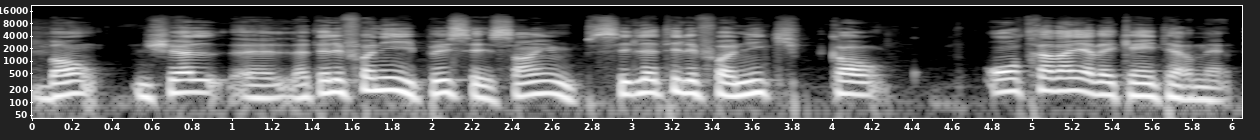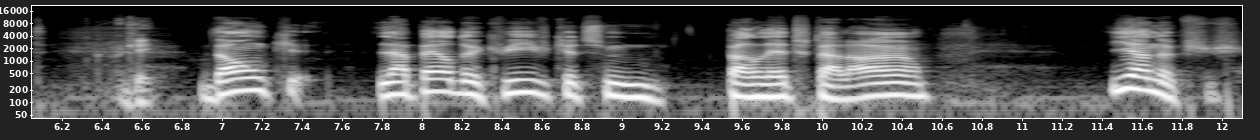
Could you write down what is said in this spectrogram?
Bon, Michel, euh, la téléphonie IP, c'est simple. C'est de la téléphonie qui. qu'on- on travaille avec Internet. Donc, la paire de cuivre que tu me parlais tout à l'heure, il n'y en a plus.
